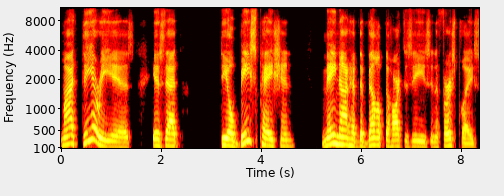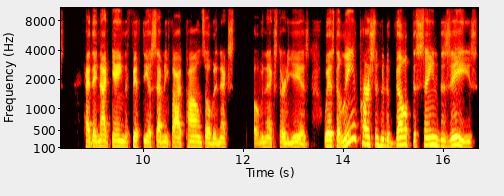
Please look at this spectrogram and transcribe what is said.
my theory is is that the obese patient may not have developed the heart disease in the first place had they not gained the 50 or 75 pounds over the next over the next 30 years. Whereas the lean person who developed the same disease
